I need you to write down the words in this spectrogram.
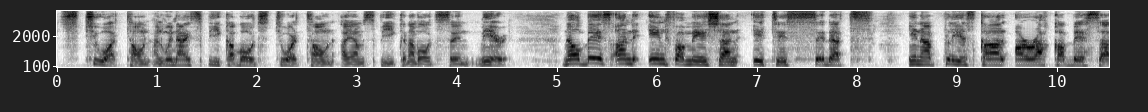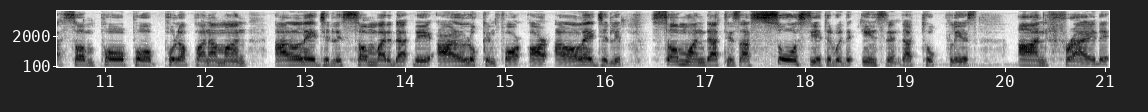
Stewart Town. And when I speak about Stewart Town, I am speaking about St. Mary. Now, based on the information, it is said that in a place called Arakabessa, some popo pull up on a man, allegedly somebody that they are looking for, or allegedly someone that is associated with the incident that took place on Friday,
